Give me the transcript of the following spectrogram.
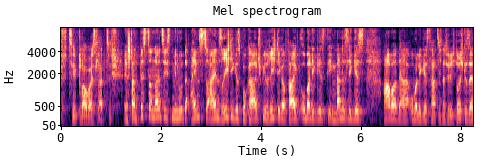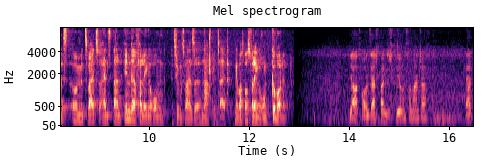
FC Blau-Weiß Leipzig. Es stand bis zur 90. Minute 1 zu 1, richtiges Pokalspiel, richtiger Feigt, Oberligist gegen Landesligist. Aber der Oberligist hat sich natürlich durchgesetzt und mit 2 zu 1 dann in der Verlängerung bzw. Nachspielzeit, ne, was war's, Verlängerung, gewonnen ja, es war ein sehr spannendes Spiel unserer Mannschaft. Er hat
